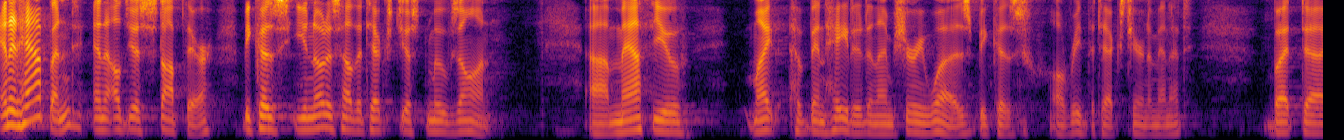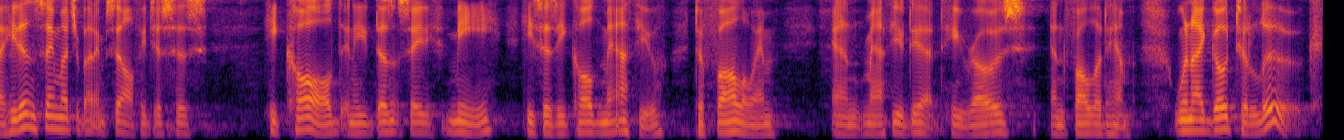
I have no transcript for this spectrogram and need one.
And it happened, and I'll just stop there because you notice how the text just moves on. Uh, Matthew might have been hated, and I'm sure he was because I'll read the text here in a minute. But uh, he doesn't say much about himself. He just says he called, and he doesn't say me. He says he called Matthew to follow him, and Matthew did. He rose and followed him. When I go to Luke,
